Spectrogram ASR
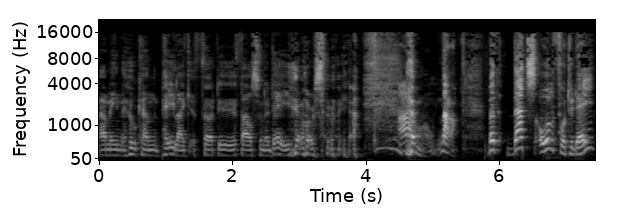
I mean, who can pay like thirty thousand a day or so? Yeah, I don't know. nah. But that's all for today.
